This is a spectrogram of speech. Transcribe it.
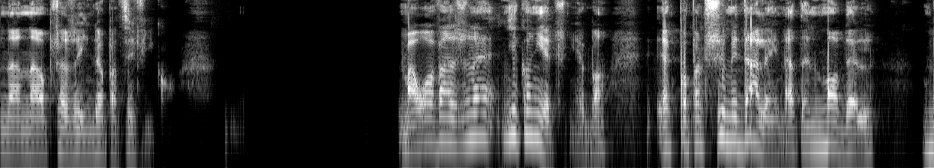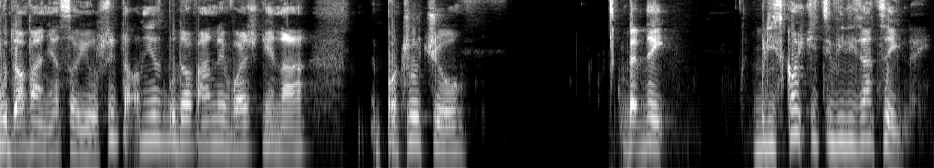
na, na obszarze Indo-Pacyfiku. Mało ważne? Niekoniecznie, bo jak popatrzymy dalej na ten model budowania sojuszy, to on jest budowany właśnie na poczuciu pewnej bliskości cywilizacyjnej.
